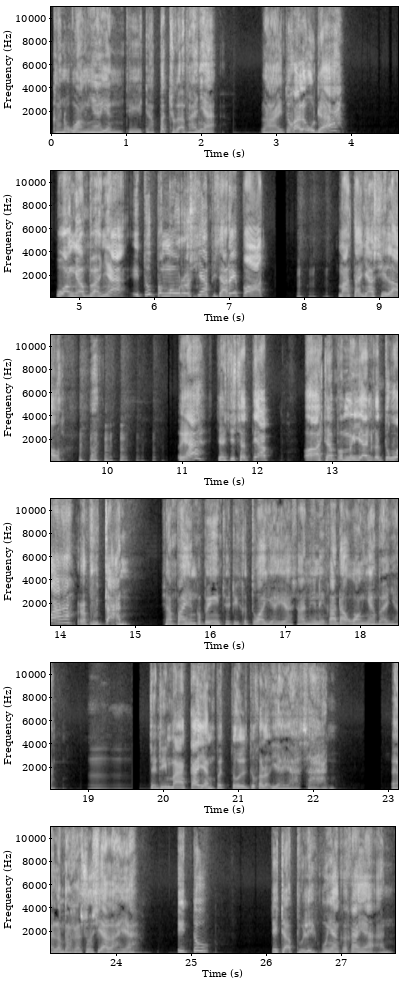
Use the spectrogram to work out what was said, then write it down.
kan uangnya yang didapat juga banyak. Nah itu kalau udah uangnya banyak itu pengurusnya bisa repot. Matanya silau. ya, jadi setiap oh, ada pemilihan ketua rebutan. Siapa yang kepingin jadi ketua yayasan ini karena uangnya banyak. Jadi maka yang betul itu kalau yayasan, eh, lembaga sosial lah ya, itu tidak boleh punya kekayaan.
